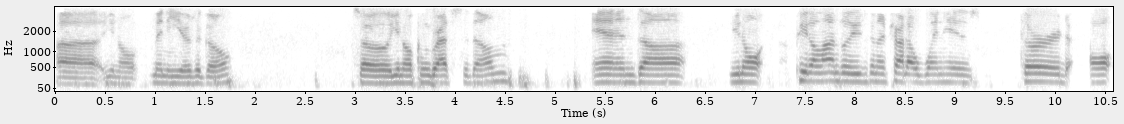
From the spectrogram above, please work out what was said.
Uh, you know, many years ago. So you know, congrats to them. And uh, you know, Pete Alonso he's going to try to win his third all,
